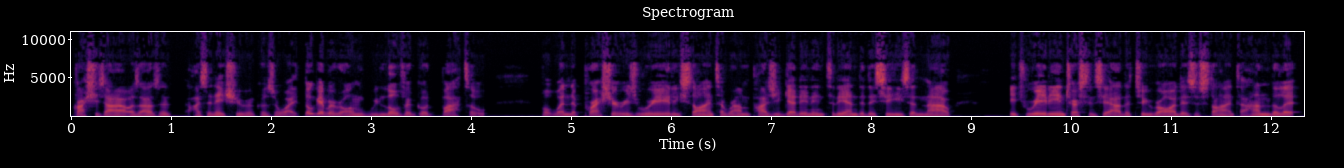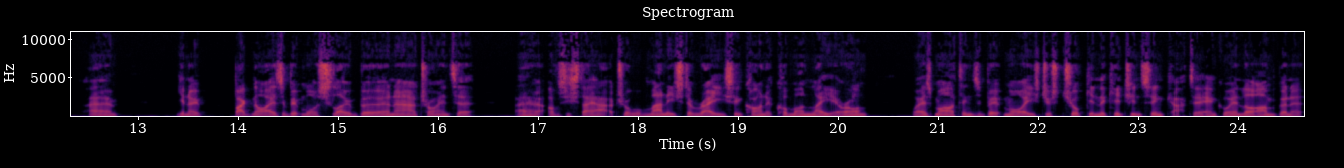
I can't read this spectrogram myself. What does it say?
crashes out as as, a, as an issue and goes away. Don't get me wrong, we love a good battle, but when the pressure is really starting to ramp as you're getting into the end of the season now, it's really interesting to see how the two riders are starting to handle it. Um, you know, Bagnaia is a bit more slow burner, trying to uh, obviously stay out of trouble, manage the race and kind of come on later on. Whereas Martin's a bit more, he's just chucking the kitchen sink at it and going, look, I'm going to,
